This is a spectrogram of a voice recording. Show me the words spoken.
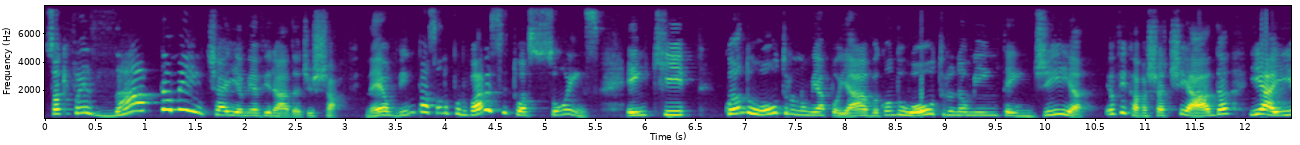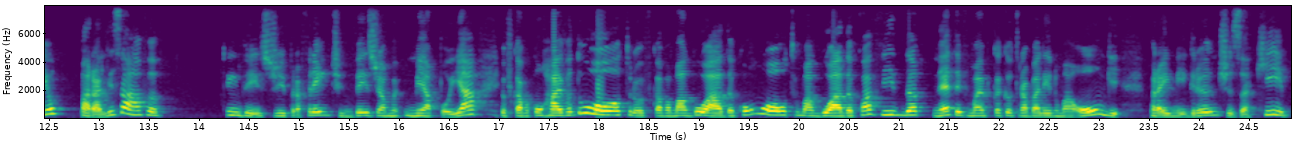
Só que foi exatamente aí a minha virada de chave, né? Eu vim passando por várias situações em que quando o outro não me apoiava, quando o outro não me entendia, eu ficava chateada e aí eu paralisava em vez de ir para frente, em vez de me apoiar, eu ficava com raiva do outro, eu ficava magoada com o outro, magoada com a vida, né? Teve uma época que eu trabalhei numa ONG para imigrantes aqui,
